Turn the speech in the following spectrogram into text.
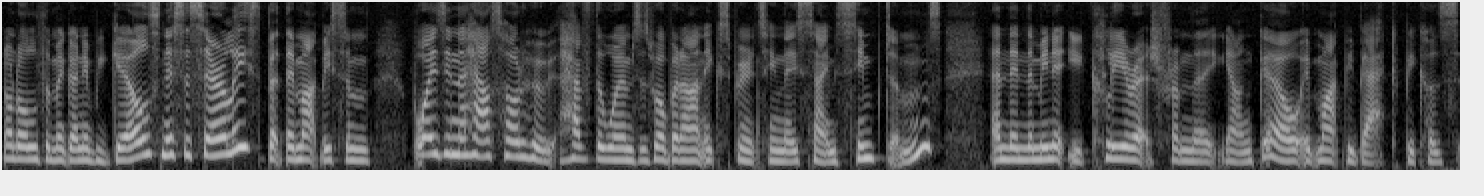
not all of them are going to be girls necessarily, but there might be some boys in the household who have the worms as well but aren't experiencing these same symptoms. And then the minute you clear it from the young girl, it might be back because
